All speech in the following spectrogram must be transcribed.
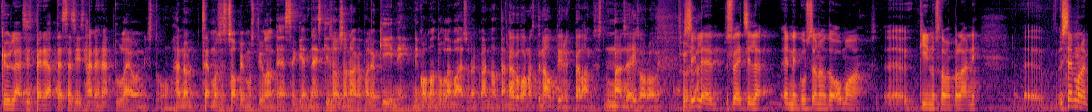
Kyllä, ja siis periaatteessa siis hänenhän tulee onnistua. Hän on semmoisessa sopimustilanteessakin, että näissä kisoissa on aika paljon kiinni niin oman tulevaisuuden kannalta. Niin Aivan varmasti nauttii nyt pelaamisesta, kun mm. pääsee iso rooli. Kyllä. Silleen Sveitsillä, ennen kuin sanoin tuon omaa äh, kiinnostavan pelaajan, niin semmoinen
